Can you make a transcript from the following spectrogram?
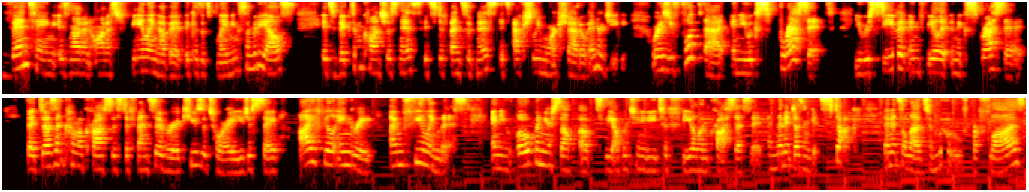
Venting is not an honest feeling of it because it's blaming somebody else, it's victim consciousness, it's defensiveness, it's actually more shadow energy. Whereas you flip that and you express it, you receive it and feel it and express it, that doesn't come across as defensive or accusatory. You just say, I feel angry. I'm feeling this. And you open yourself up to the opportunity to feel and process it. And then it doesn't get stuck. Then it's allowed to move our flaws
